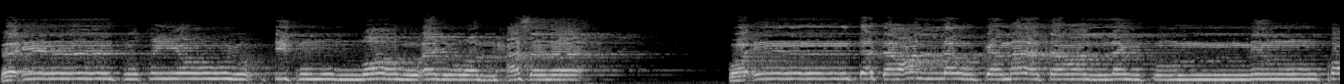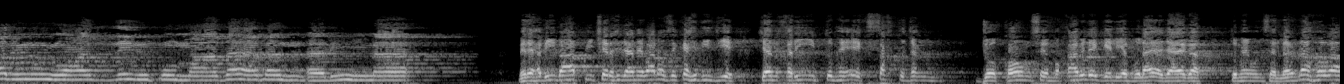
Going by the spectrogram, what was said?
فإن تطيعوا يؤمنون يؤتكم الله أجرا حسنا وإن تتولوا كما توليتم من قبل يعذبكم عذابا أليما میرے حبیب، آپ پیچھے رہ جانے والوں سے کہہ دیجیے کہ ان قریب تمہیں ایک سخت جنگ جو قوم سے مقابلے کے لیے بلایا جائے گا، تمہیں ان سے لڑنا ہوگا،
